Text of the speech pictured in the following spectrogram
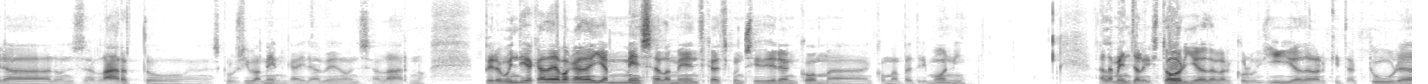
era doncs, l'art o exclusivament gairebé doncs, l'art. No? Però avui dia cada vegada hi ha més elements que es consideren com a, com a patrimoni, elements de la història, de l'arqueologia, de l'arquitectura,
